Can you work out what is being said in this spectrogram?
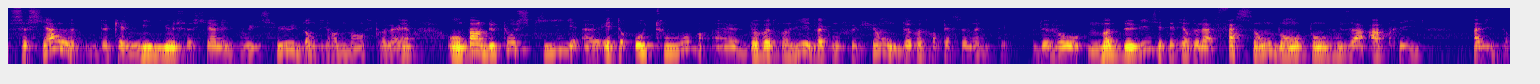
social, de quel milieu social êtes-vous issu, d'environnement scolaire. On parle de tout ce qui euh, est autour de votre vie et de la construction de votre personnalité, de vos modes de vie, c'est-à-dire de la façon dont on vous a appris vivre.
